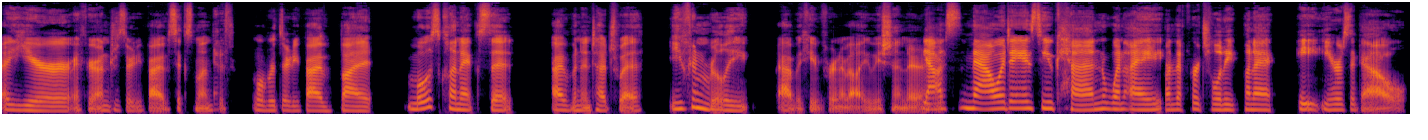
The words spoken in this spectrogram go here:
a year if you're under 35, six months if over 35, but most clinics that I've been in touch with, you can really advocate for an evaluation. Yes. Nowadays you can. When I in the fertility clinic eight years ago,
